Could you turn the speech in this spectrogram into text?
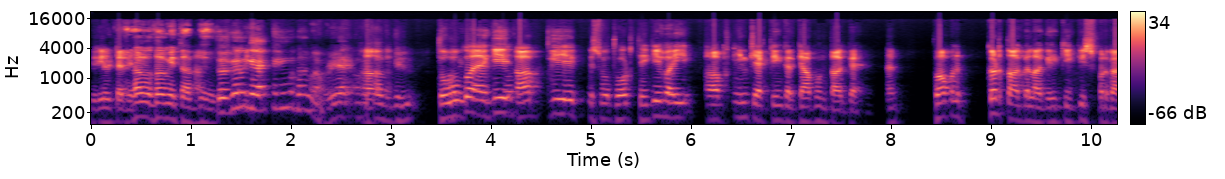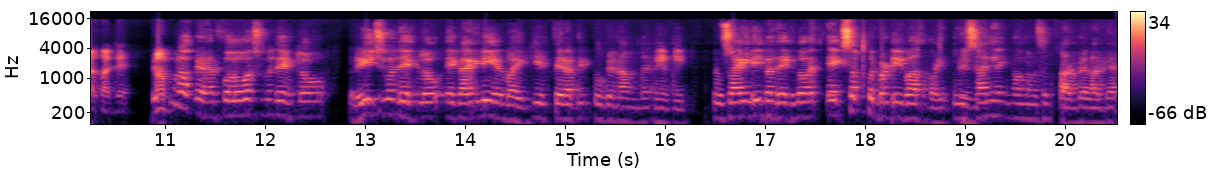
रियल टैलेंट तो अमिताभ तो अमिताभ गिल। तो वो को है कि आपकी एक इसमें थॉट थी कि भाई आप इनकी एक्टिंग करके आप उन तक गए हैं तो आपने कर तक लगे कि किस प्रकार आप बिल्कुल आप फॉलोअर्स में देख लो रीच में देख लो एक आईडी है भाई की तेरा टिक्टू के नाम से हम्म, हम्म, तो उस आईडी पे देख लो एक सबसे बड़ी बात भाई तू इंसानियत में मतलब सब ताड़ पे लग गया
